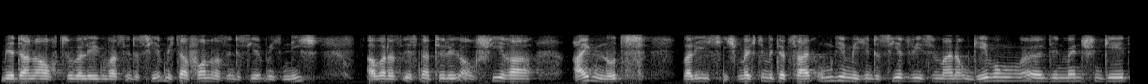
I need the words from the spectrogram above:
mir dann auch zu überlegen, was interessiert mich davon, was interessiert mich nicht. Aber das ist natürlich auch schierer Eigennutz, weil ich, ich möchte mit der Zeit umgehen. Mich interessiert, wie es in meiner Umgebung äh, den Menschen geht.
